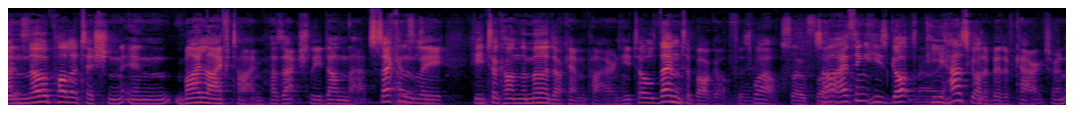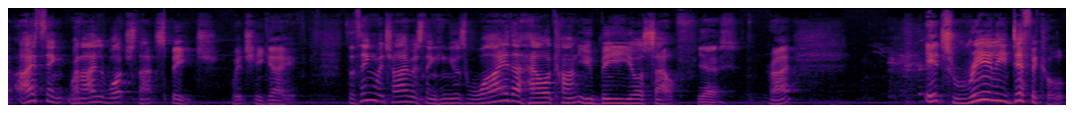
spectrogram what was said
And no politician in my lifetime has actually done that. Secondly, he took on the Murdoch Empire and he told them to bog off as well. so so. I think he's got, he has got a bit of character. And I think when I watched that speech which he gave, the thing which I was thinking is, why the hell can't you be yourself? Yes. right? It's really difficult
